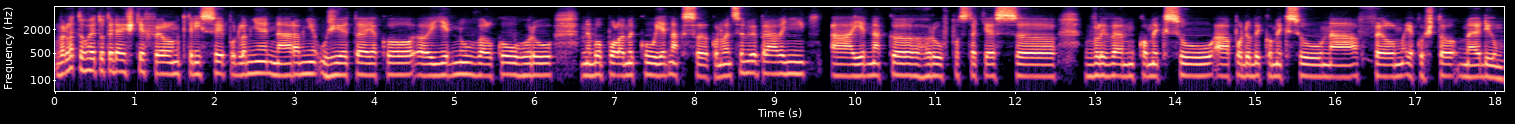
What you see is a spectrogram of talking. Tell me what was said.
Vedle toho je to teda ještě film, který si podle mě náramně užijete jako eh, jednu velkou hru nebo polemiku jednak s konvencemi vyprávění a jednak eh, hru v podstatě s eh, vlivem komiksů a podoby komiksů na film jakožto médium.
